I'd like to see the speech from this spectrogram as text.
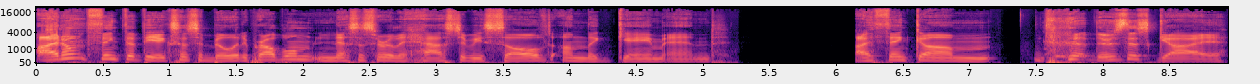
I don't think that the accessibility problem necessarily has to be solved on the game end. I think um there's this guy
